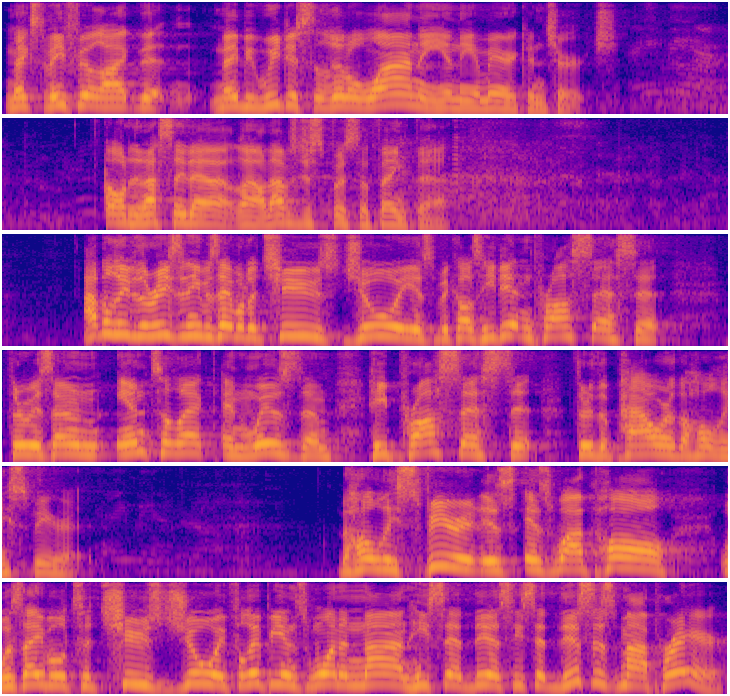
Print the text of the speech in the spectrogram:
Makes me feel like that maybe we just a little whiny in the American church. Oh, did I say that out loud? I was just supposed to think that. I believe the reason he was able to choose joy is because he didn't process it through his own intellect and wisdom. He processed it through the power of the Holy Spirit. The Holy Spirit is, is why Paul was able to choose joy. Philippians 1 and 9, he said this He said, This is my prayer,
